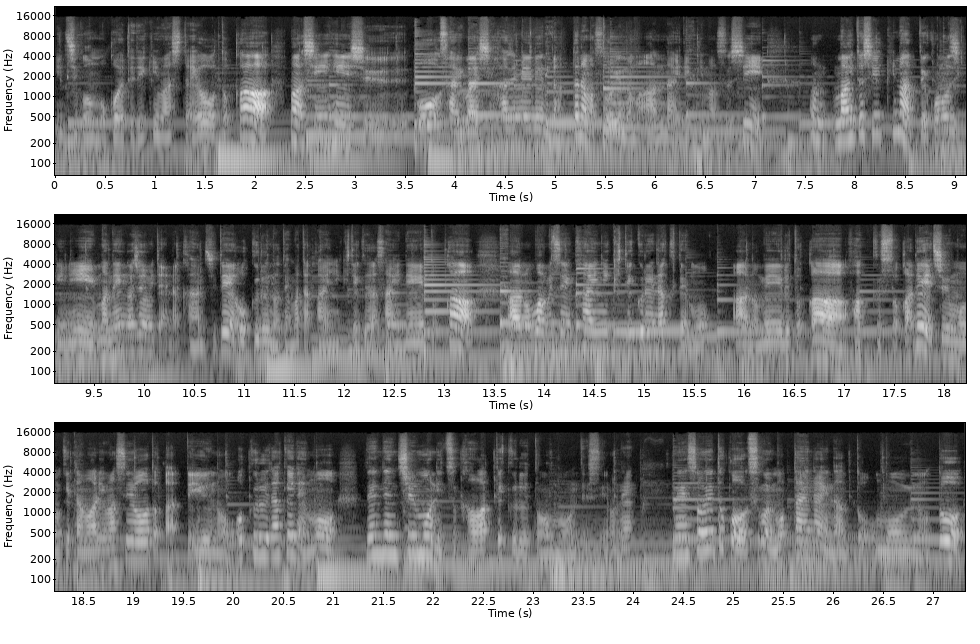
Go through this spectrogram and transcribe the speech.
1号もこうやってできましたよとか、まあ、新品種を栽培し始めるんだったら、まあ、そういうのも案内できますし、毎年決まってこの時期に、まあ、年賀状みたいな感じで送るのでまた買いに来てくださいねとかあの、まあ、別に買いに来てくれなくてもあのメールとかファックスとかで注文受けたまりますよとかっていうのを送るだけでも全然注文率変わってくると思うんですよね。でそういうとこすごいもったいないなと思うのと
